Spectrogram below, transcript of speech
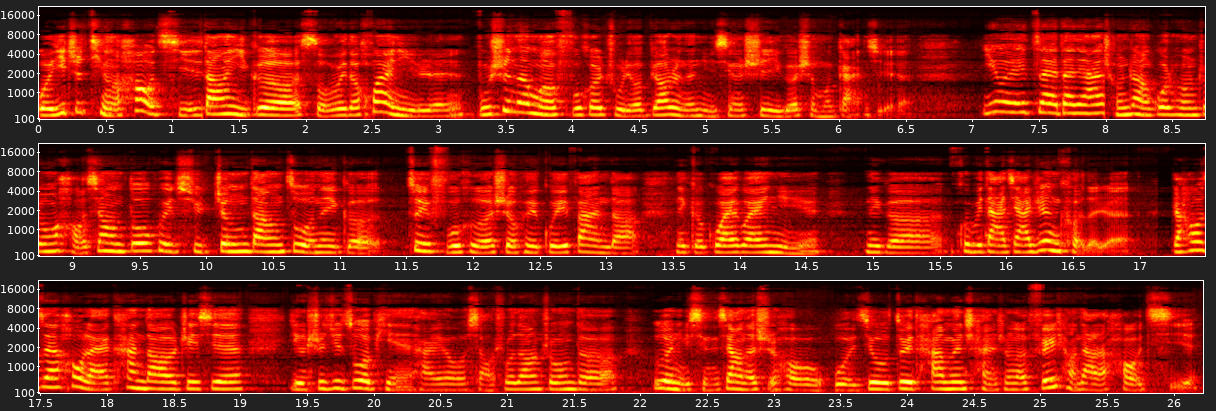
我一直挺好奇，当一个所谓的坏女人，不是那么符合主流标准的女性是一个什么感觉？因为在大家成长过程中，好像都会去争当做那个最符合社会规范的那个乖乖女，那个会被大家认可的人。然后在后来看到这些影视剧作品还有小说当中的恶女形象的时候，我就对他们产生了非常大的好奇。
